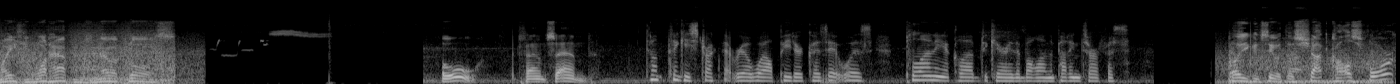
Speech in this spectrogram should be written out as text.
waiting. What happens? No applause. Oh, found sand. Don't think he struck that real well, Peter, because it was plenty of club to carry the ball on the putting surface. Well, you can see what this shot calls for.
